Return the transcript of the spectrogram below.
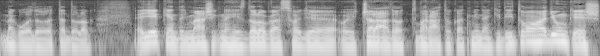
megoldódott a dolog. Egyébként egy másik nehéz dolog az, hogy, hogy családot, barátokat, mindenkit itthon hagyunk, és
